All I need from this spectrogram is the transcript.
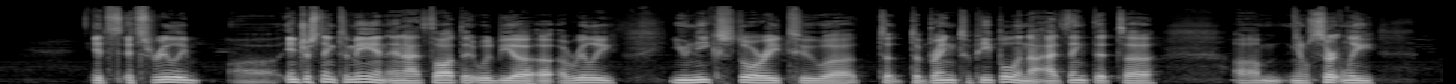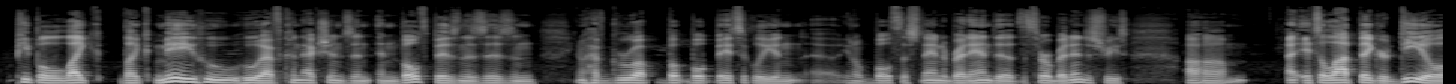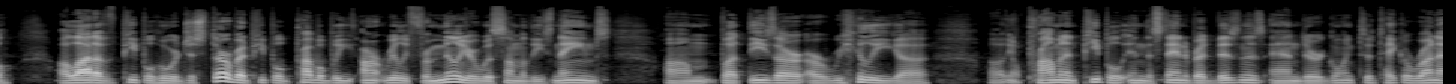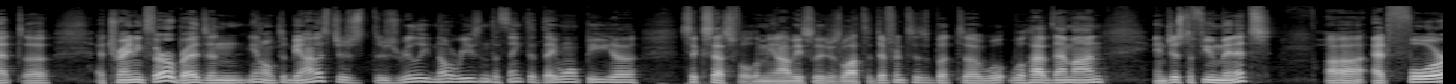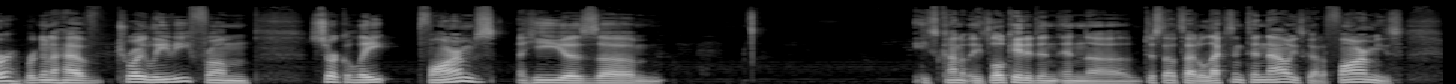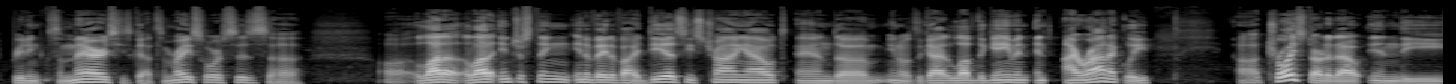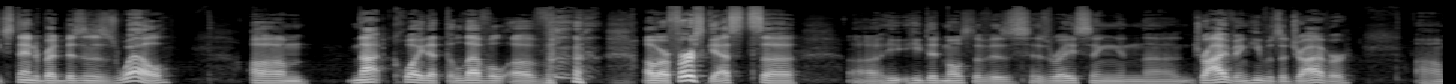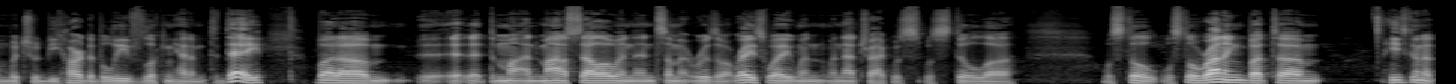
it's it's really uh, interesting to me, and, and I thought that it would be a, a really unique story to uh, to to bring to people, and I think that uh, um, you know certainly people like like me who who have connections in, in both businesses and you know have grew up both, both basically in uh, you know both the standardbred and the, the thoroughbred industries um, it's a lot bigger deal. A lot of people who are just thoroughbred people probably aren't really familiar with some of these names um, but these are are really uh, you know prominent people in the standardbred business and they're going to take a run at uh, at training thoroughbreds and you know to be honest there's there's really no reason to think that they won't be uh, successful. I mean, obviously there's lots of differences, but uh, we'll we'll have them on in just a few minutes. Uh, at four, we're going to have Troy Levy from Circle Eight Farms. He is um, he's kind of he's located in in uh, just outside of Lexington now. He's got a farm. He's breeding some mares. He's got some racehorses. Uh, uh, a lot of a lot of interesting, innovative ideas he's trying out, and um, you know, the guy that loved the game. And, and ironically, uh, Troy started out in the standardbred business as well, um, not quite at the level of of our first guests. Uh, uh, he he did most of his his racing and uh, driving. He was a driver, um, which would be hard to believe looking at him today. But um, at the Monticello and then some at Roosevelt Raceway when when that track was was still uh, was still was still running. But um, he's gonna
